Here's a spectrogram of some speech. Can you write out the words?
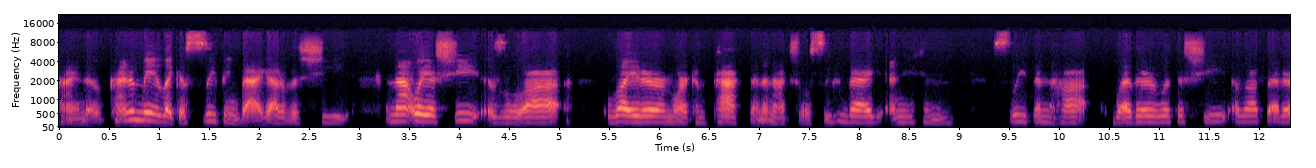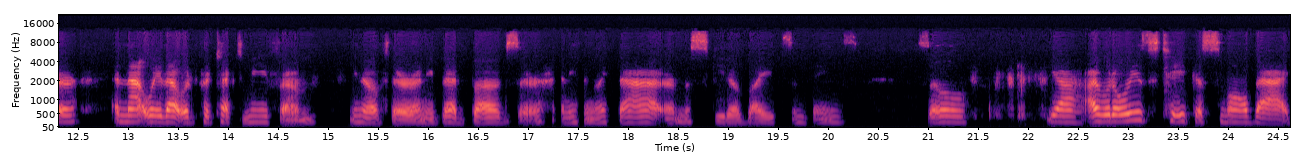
kind of kind of made like a sleeping bag out of a sheet. And that way a sheet is a lot lighter and more compact than an actual sleeping bag and you can sleep in hot weather with a sheet a lot better. And that way that would protect me from you know, if there are any bed bugs or anything like that, or mosquito bites and things. So, yeah, I would always take a small bag,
